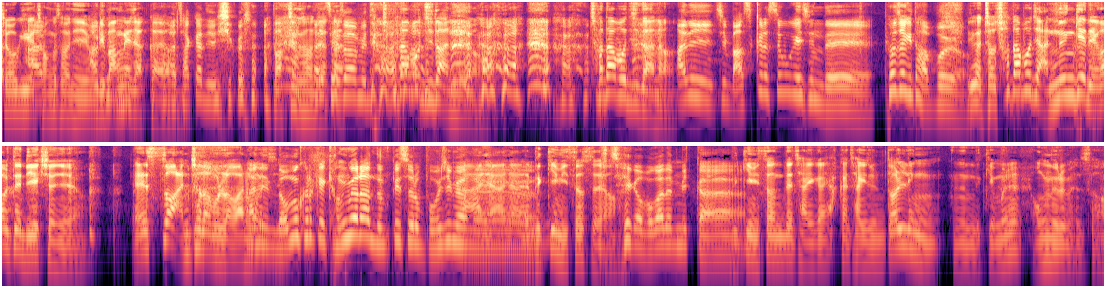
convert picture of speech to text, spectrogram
저기가 아, 정선이 아, 우리 그- 막내 작가요. 아, 작가님이시구나. 박정선 아, 작가. 죄송합니다. 쳐다보지도 않네요. 쳐다보지도 않아. 아니, 지금 마스크를 쓰고 계신데 표정이 다 보여요. 그러니까 저 쳐다보지 않는 게 내가 볼땐 리액션이에요. 애써 안 쳐다보려고 하는 아니, 거지. 너무 그렇게 경멸한 눈빛으로 보시면. 아니야 아니야 아니야. 느낌이 있었어요. 제가 뭐가 됩니까? 느낌 이 있었는데 자기가 약간 자기 좀 떨리는 느낌을 억누르면서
